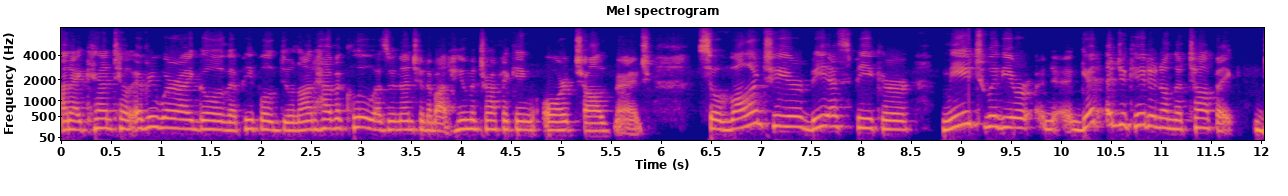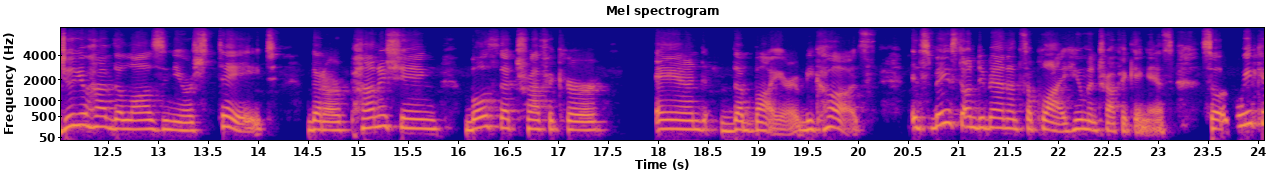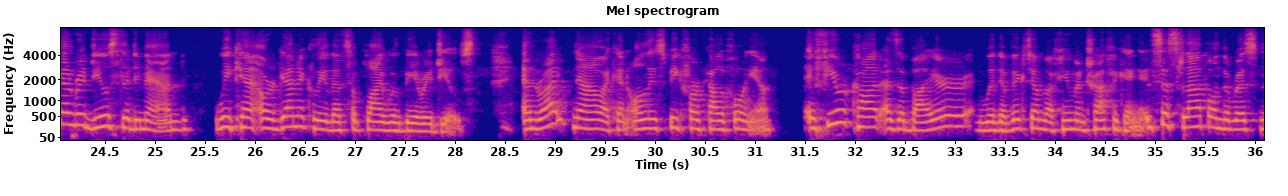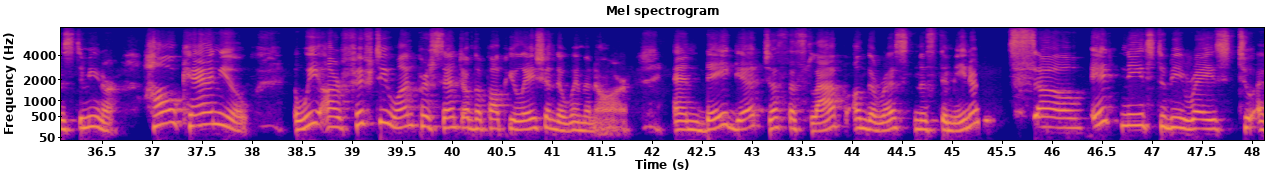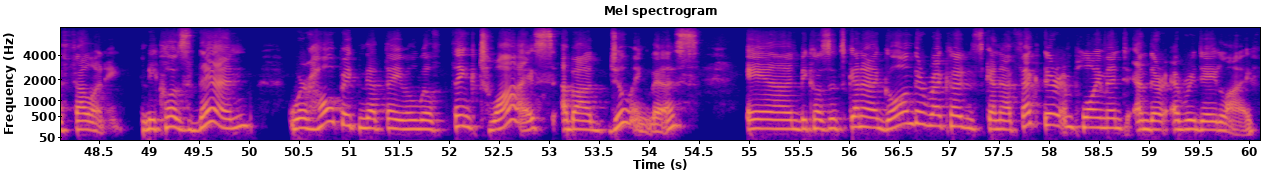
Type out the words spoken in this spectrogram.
And I can't tell everywhere I go that people do not have a clue, as we mentioned, about human trafficking or child marriage. So volunteer, be a speaker, meet with your, get educated on the topic. Do you have the laws in your state that are punishing both the trafficker and the buyer? Because it's based on demand and supply, human trafficking is. So if we can reduce the demand, we can organically that supply will be reduced. And right now, I can only speak for California. If you're caught as a buyer with a victim of human trafficking, it's a slap on the wrist misdemeanor. How can you? We are 51% of the population, the women are, and they get just a slap on the wrist misdemeanor. So it needs to be raised to a felony because then we're hoping that they will think twice about doing this. And because it's going to go on their record, it's going to affect their employment and their everyday life.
